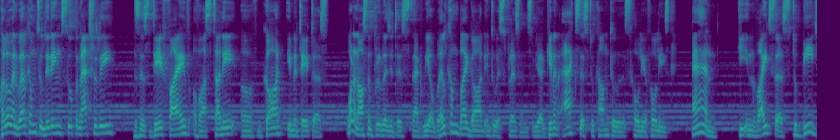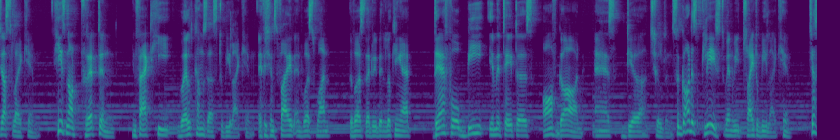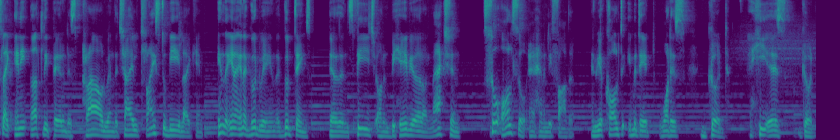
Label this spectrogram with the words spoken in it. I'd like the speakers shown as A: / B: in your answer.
A: Hello and welcome to Living Supernaturally. This is day five of our study of God imitators. What an awesome privilege it is that we are welcomed by God into His presence. We are given access to come to this Holy of Holies, and He invites us to be just like Him. He's not threatened. In fact, He welcomes us to be like Him. Ephesians 5 and verse 1, the verse that we've been looking at. Therefore, be imitators of God as dear children. So, God is pleased when we try to be like Him. Just like any earthly parent is proud when the child tries to be like Him in, the, in, a, in a good way, in the good things, either in speech or in behavior or in action, so also a Heavenly Father. And we are called to imitate what is good. He is good.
